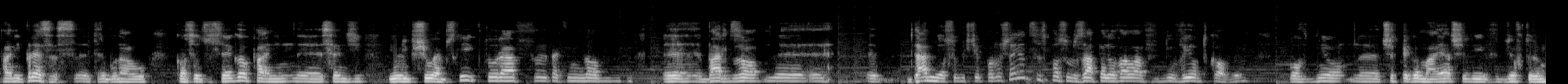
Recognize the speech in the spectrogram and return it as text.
pani prezes Trybunału Konstytucyjnego, pani sędzi Julii Przyłębskiej, która w takim no, bardzo dla mnie osobiście poruszający sposób zaapelowała w dniu wyjątkowym, bo w dniu e, 3 maja, czyli w dniu, w którym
